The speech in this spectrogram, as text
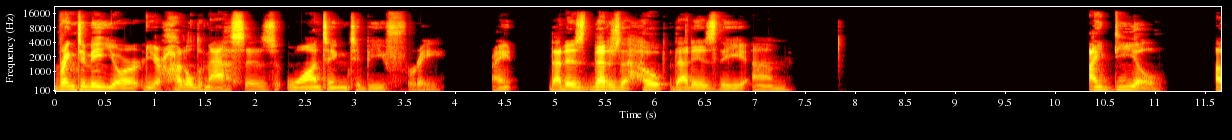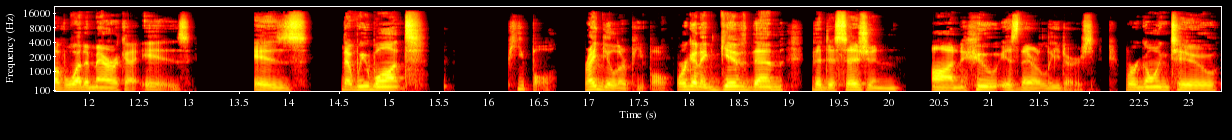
Bring to me your your huddled masses wanting to be free, right? That is that is the hope. That is the um, ideal of what America is. Is that we want people, regular people. We're going to give them the decision on who is their leaders. We're going to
